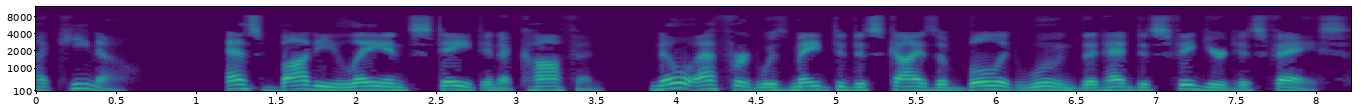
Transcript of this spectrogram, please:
Aquino's body lay in state in a coffin. No effort was made to disguise a bullet wound that had disfigured his face.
